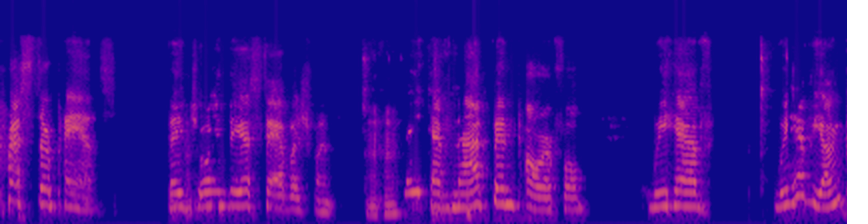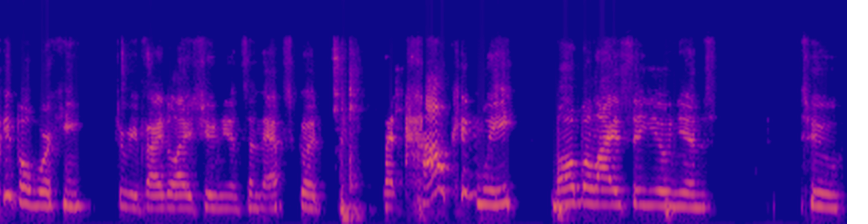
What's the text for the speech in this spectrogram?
pressed their pants. They Mhm. joined the establishment. Mhm. They have not been powerful. We have we have young people working to revitalize unions, and that's good. But how can we mobilize the unions to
